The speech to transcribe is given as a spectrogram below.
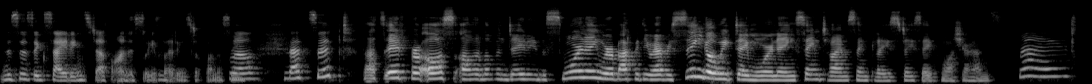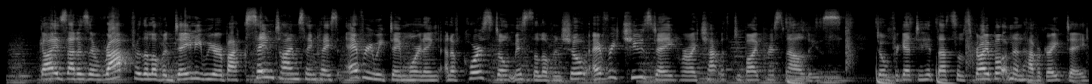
This is exciting stuff, honestly. exciting stuff, honestly. Well, that's it. That's it for us on the Lovin Daily this morning. We're back with you every single weekday morning, same time, same place. Stay safe and wash your hands. Bye. Guys, that is a wrap for the Lovin Daily. We are back same time, same place every weekday morning. And of course, don't miss the Lovin Show every Tuesday where I chat with Dubai personalities. Don't forget to hit that subscribe button and have a great day.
